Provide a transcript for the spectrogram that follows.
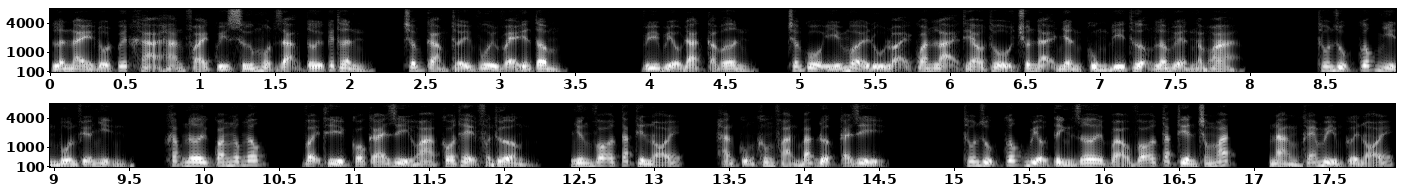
lần này đột quyết khả hãn phái quý sứ một dạng tới kết thân trâm cảm thấy vui vẻ yên tâm. Vì biểu đạt cảm ơn trâm cố ý mời đủ loại quan lại theo thổ chuân đại nhân cùng đi thượng lâm huyện ngắm hoa. Thôn dục cốc nhìn bốn phía nhìn, khắp nơi quang ngốc ngốc, vậy thì có cái gì hoa có thể phần thưởng, nhưng võ tắc thiên nói, hắn cũng không phản bác được cái gì. Thôn dục cốc biểu tình rơi vào võ tắc thiên trong mắt, nàng khẽ mỉm cười nói,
